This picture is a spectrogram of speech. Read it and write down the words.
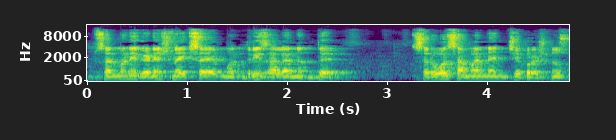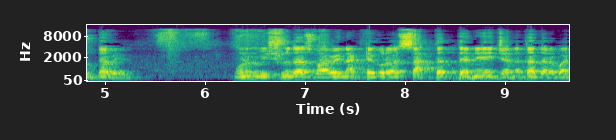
सन्मान्य गणेश नाईक साहेब मंत्री झाल्यानंतर सर्वसामान्यांचे प्रश्न सुटावेत. म्हणून विष्णुदास भावे नाट्यगृहात सातत्याने जनता दरबार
